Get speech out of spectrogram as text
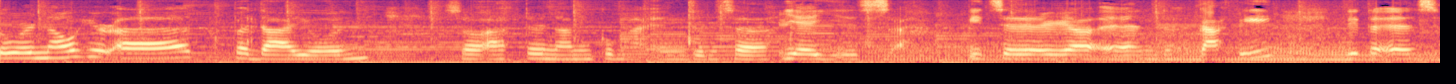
So, we're now here at Padayon. So, after namin kumain dun sa Yeyes Pizzeria and Cafe, dito is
